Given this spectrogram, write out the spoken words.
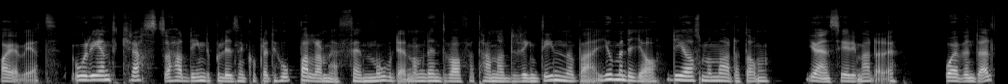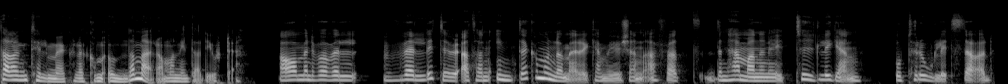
Ja, jag vet. Och rent krasst så hade inte polisen kopplat ihop alla de här fem morden om det inte var för att han hade ringt in och bara, jo men det är jag, det är jag som har mördat dem, jag är en seriemördare. Och eventuellt hade han till och med kunnat komma undan med det om han inte hade gjort det. Ja, men det var väl väldigt tur att han inte kom undan med det kan vi ju känna, för att den här mannen är ju tydligen otroligt störd.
